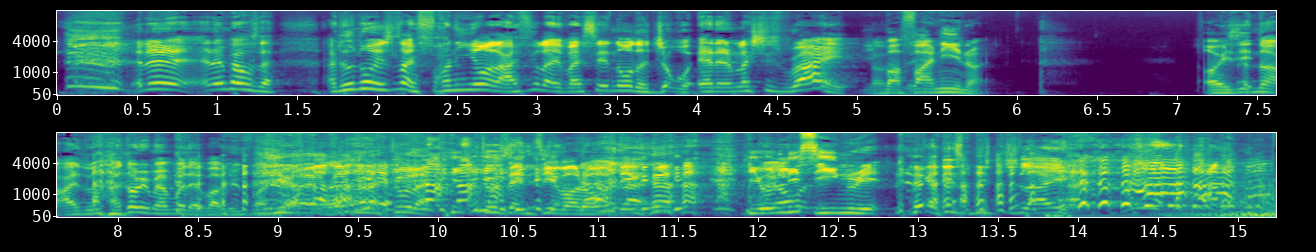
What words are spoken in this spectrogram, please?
And then, and then Pat was like, I don't know, it's like funny, or like, I feel like if I say no, the joke will end. And I'm like, she's right. But funny not? Or is it? No, I don't, I don't remember that about being funny. too like too sensitive about the whole thing. He only seeing red. Look at this bitch lie.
